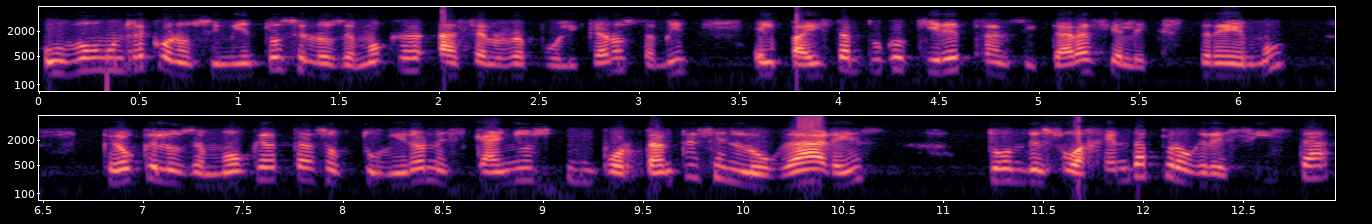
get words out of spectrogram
hubo un reconocimiento hacia los demócratas, hacia los republicanos también. El país tampoco quiere transitar hacia el extremo. Creo que los demócratas obtuvieron escaños importantes en lugares donde su agenda progresista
